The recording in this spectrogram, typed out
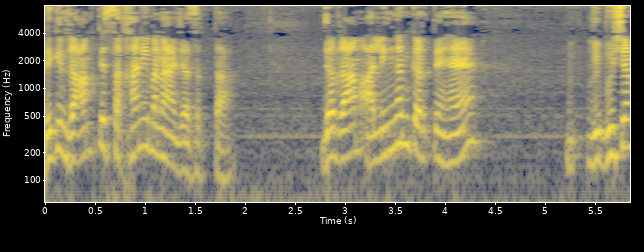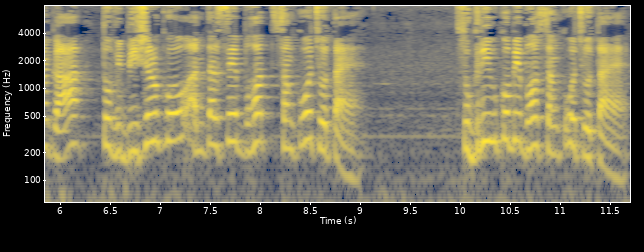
लेकिन राम के सखा नहीं बनाया जा सकता। जब राम आलिंगन करते हैं, विभूषण का तो विभीषण को अंदर से बहुत संकोच होता है। सुग्रीव को भी बहुत संकोच होता है।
